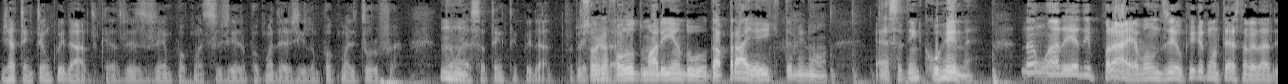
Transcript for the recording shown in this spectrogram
já tem que ter um cuidado, porque às vezes vem um pouco mais de sujeira, um pouco mais de argila, um pouco mais de turfa. Então Uhum. essa tem que ter cuidado. O pessoal já falou do marinha do, da praia aí, que também não. Essa tem que correr, né? Não, areia de praia, vamos dizer, o que, que acontece na verdade?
